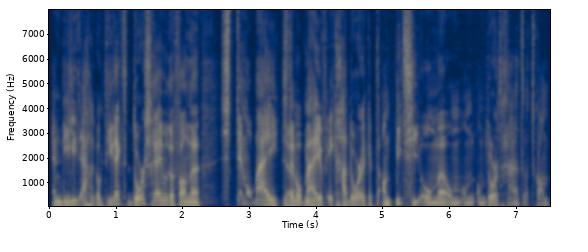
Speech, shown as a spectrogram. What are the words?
En die liet eigenlijk ook direct doorschemeren van uh, stem op mij, stem op mij of ik ga door. Ik heb de ambitie om, uh, om, om, om door te gaan. Het, het, kwam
